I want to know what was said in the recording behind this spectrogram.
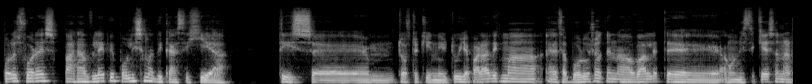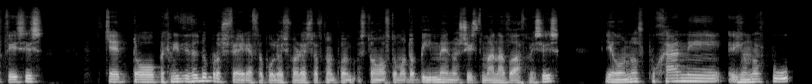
πολλές φορές παραβλέπει πολύ σημαντικά στοιχεία της, ε, του αυτοκινήτου. Για παράδειγμα, ε, θα μπορούσατε να βάλετε αγωνιστικές αναρτήσεις και το παιχνίδι δεν το προσφέρει αυτό πολλές φορές στο, στο αυτοματοποιημένο σύστημα αναβάθμισης. Γεγονός που χάνει, γεγονός που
